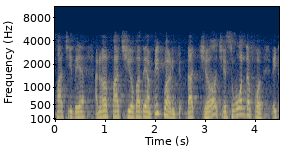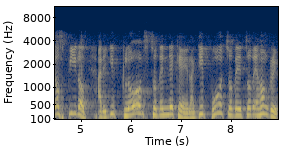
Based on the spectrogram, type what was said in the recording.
party there, another party over there. And people at that church is wonderful. They just feed us and they give clothes to the naked and give food to the, to the hungry.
